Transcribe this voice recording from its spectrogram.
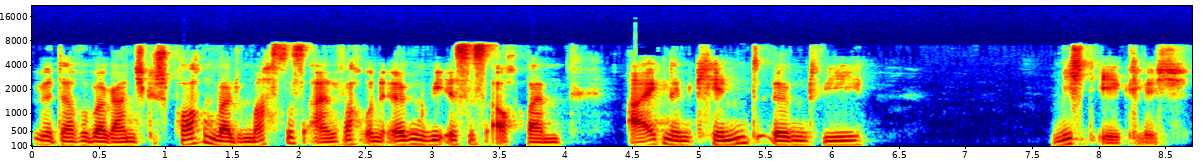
wird darüber gar nicht gesprochen, weil du machst es einfach und irgendwie ist es auch beim eigenen Kind irgendwie nicht eklig.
